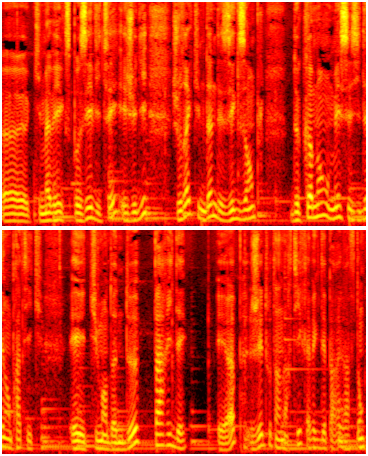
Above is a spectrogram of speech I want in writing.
euh, qui m'avaient exposées vite fait et je lui ai dit, je voudrais que tu me donnes des exemples de comment on met ces idées en pratique. Et tu m'en donnes deux par idée. Et hop, j'ai tout un article avec des paragraphes. Donc,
